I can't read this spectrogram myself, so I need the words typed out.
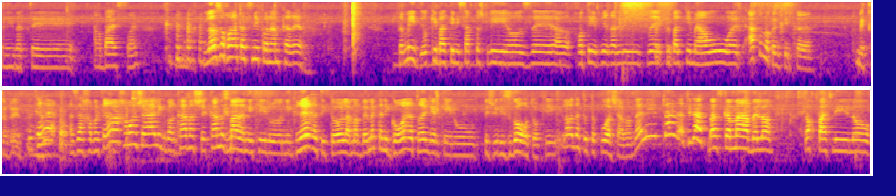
אני בת 14, אה, לא זוכרת את עצמי קונה מקרר. תמיד, או קיבלתי מסבתא שלי, או זה, אחותי העבירה לי, זה, קיבלתי מההוא, אף פעם לא קניתי מקרר. מקרר. מקרר. אז המקרר האחרון שהיה לי כבר כמה, שכמה זמן אני כאילו נגררת איתו, למה באמת אני גוררת רגל כאילו בשביל לסגור אותו, כי לא יודעת, הוא תקוע שם, ואני, את יודעת, בהסכמה, ולא, לא אכפת לי, לא,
